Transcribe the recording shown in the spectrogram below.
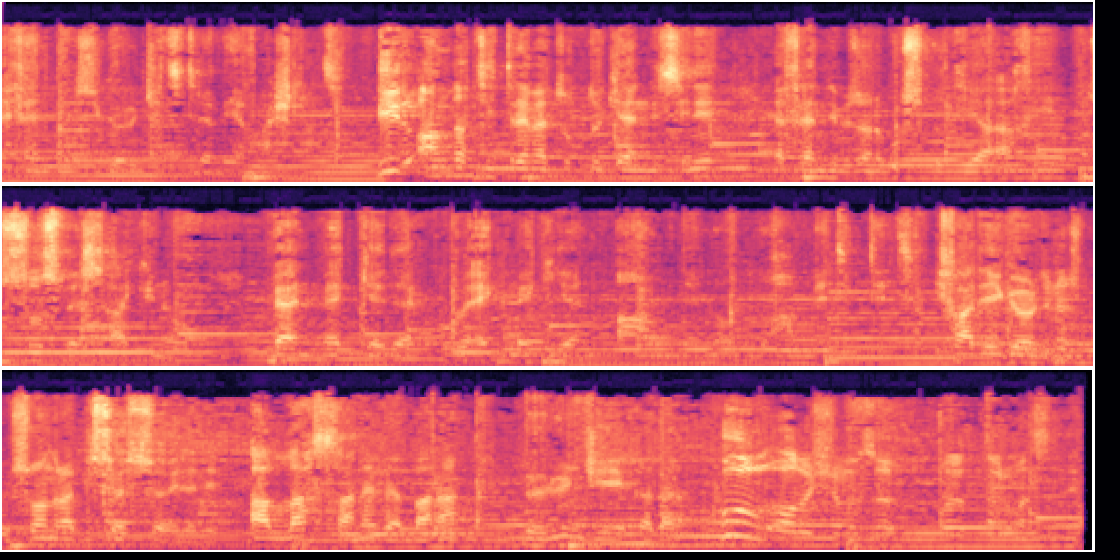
Efendimiz'i görünce titremeye başladı. Bir anda titreme tuttu kendisini. Efendimiz onu uskut ya ahi sus ve sakin ol. Ben Mekke'de kuru ekmek yiyen Amine Nur Muhammed'im dedi. İfadeyi gördünüz mü? Sonra bir söz söyledi. Allah sana ve bana ölünceye kadar kul oluşumuzu unutturmasın.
